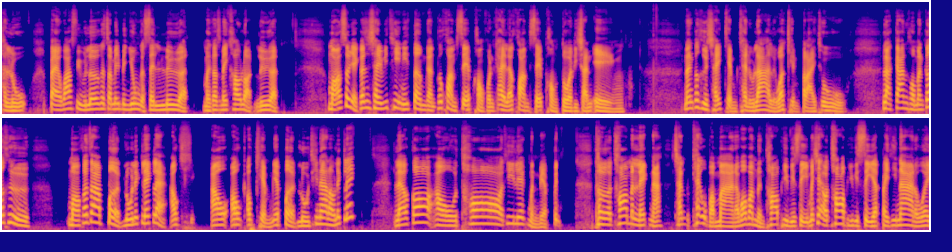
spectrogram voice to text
ทะลุ แปลว่าฟิลเลอร์ก็จะไม่ไปยุ่งกับเส้นเลือด มันก็จะไม่เข้าหลอดเลือด หมอส่วนใหญ่ก็จะใช้วิธีนี้เติมกันเพื่อความ safe ของคนไข้และความ safe ของตัวดิฉันเอง นั่นก็คือใช้เข็ม cannula หรือว่าเข็มปลายทู่หลักการของมันก็คือ หมอก็จะเปิดรูเล็ก ๆ แหละเอาเอาเอาเอาเข็มเนี่ยเปิดรูที่หน้าเราเล็ก ๆ แล้วก็เอาท่อที่เรียกเหมือนแบบเป็นเธอท่อมันเล็กนะ ฉันแค่อุปมานะว่ามันเหมือนท่อ PVC ไม่ใช่เอาท่อ PVC ไปที่หน้านะเว้ย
